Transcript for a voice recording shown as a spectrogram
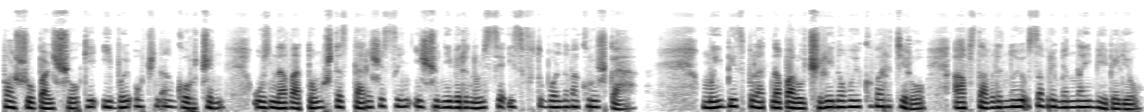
пошупал щеки и был очень огорчен, узнав о том, что старший сын еще не вернулся из футбольного кружка. Мы бесплатно получили новую квартиру, обставленную современной мебелью.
